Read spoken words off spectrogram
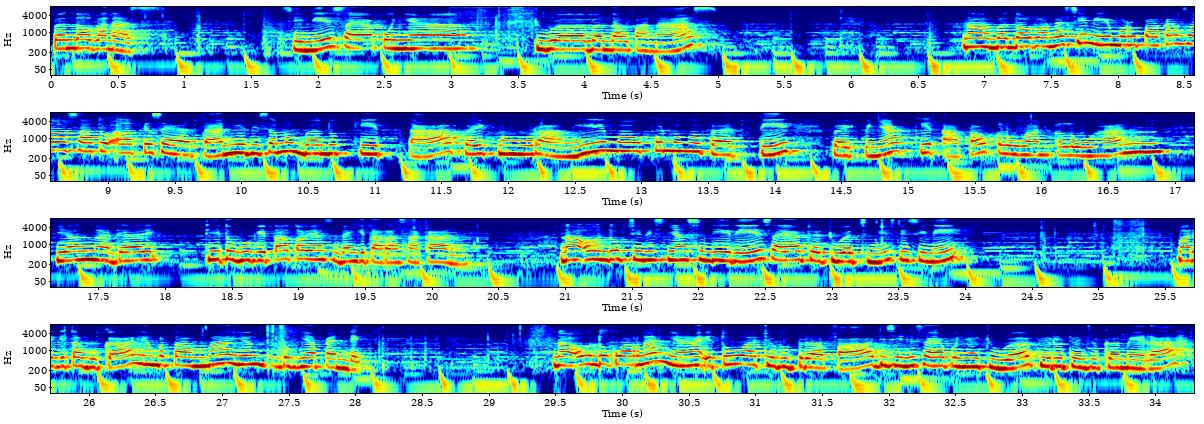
bantal panas. Sini saya punya dua bantal panas. Nah, bantal panas ini merupakan salah satu alat kesehatan yang bisa membantu kita baik mengurangi maupun mengobati baik penyakit atau keluhan-keluhan yang ada di tubuh kita atau yang sedang kita rasakan. Nah, untuk jenisnya sendiri saya ada dua jenis di sini. Mari kita buka. Yang pertama yang bentuknya pendek. Nah, untuk warnanya itu ada beberapa. Di sini saya punya dua, biru dan juga merah.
